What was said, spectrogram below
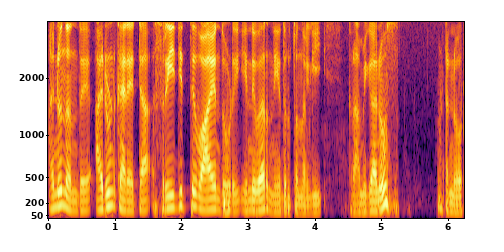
Anunand Arun Karetta Sreejith Vayanthode എന്നിവർ നേതൃത്വം നൽകി. ഗ്രാമിക ന്യൂസ് മട്ടന്നൂർ.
